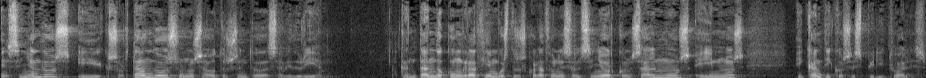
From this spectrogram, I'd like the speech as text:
enseñándoos y exhortándoos unos a otros en toda sabiduría cantando con gracia en vuestros corazones al Señor con salmos e himnos y cánticos espirituales.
